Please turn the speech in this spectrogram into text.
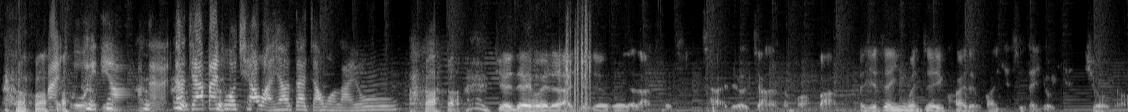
拜托，一定要再来！大家拜托敲完要再找我来哦。绝对会的啦，绝对会的啦，那么精彩的讲的那么棒，而且在英文这一块的话也是很有研究的。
